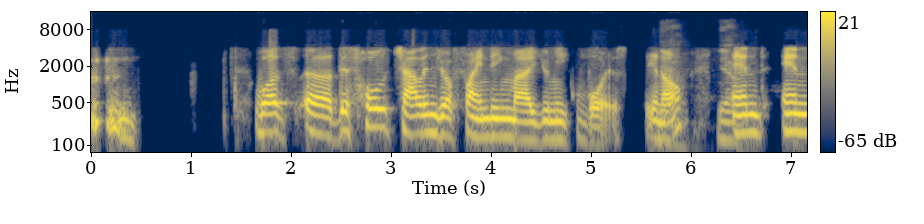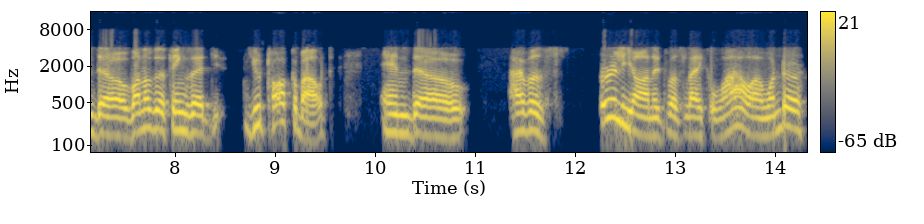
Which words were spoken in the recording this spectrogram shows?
was uh, this whole challenge of finding my unique voice. You know, yeah. Yeah. and and uh, one of the things that you talk about, and uh, I was early on, it was like, wow, I wonder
